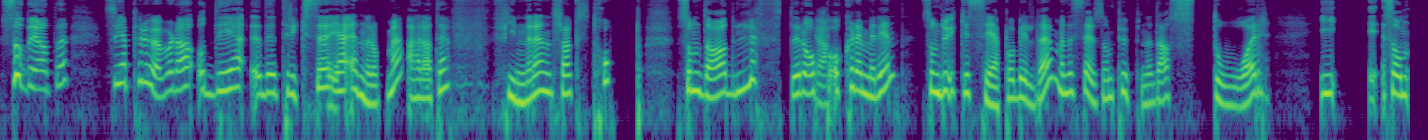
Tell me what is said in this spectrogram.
Så, det at det, så jeg prøver da, og det, det trikset jeg ender opp med, er at jeg finner en slags topp som da løfter opp Ja. og klemmer inn, som du ikke ser på bildet, men det ser ut som puppene da står i sånn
